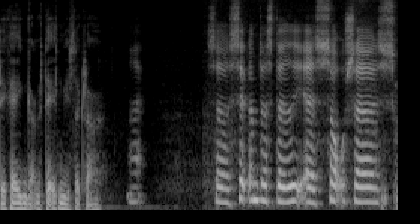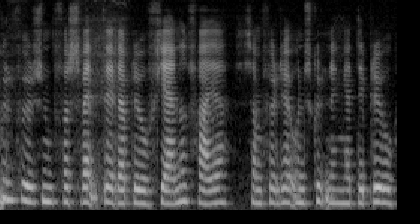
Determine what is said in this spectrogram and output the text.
Det kan ikke engang statsminister klare. Nej. Så selvom der stadig er sorg, så skyldfølelsen forsvandt eller blev fjernet fra jer som følge af undskyldningen, at det blev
